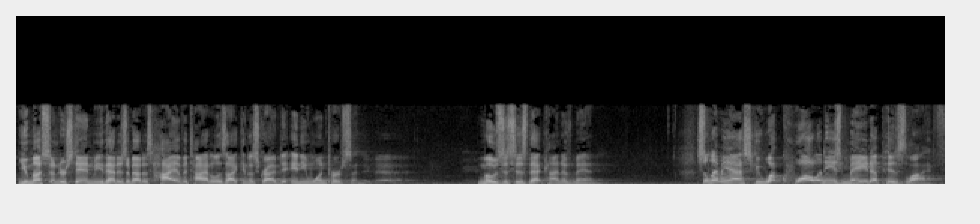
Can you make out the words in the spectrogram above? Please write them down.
you must understand me. That is about as high of a title as I can ascribe to any one person. Amen. Moses is that kind of man. So let me ask you, what qualities made up his life?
